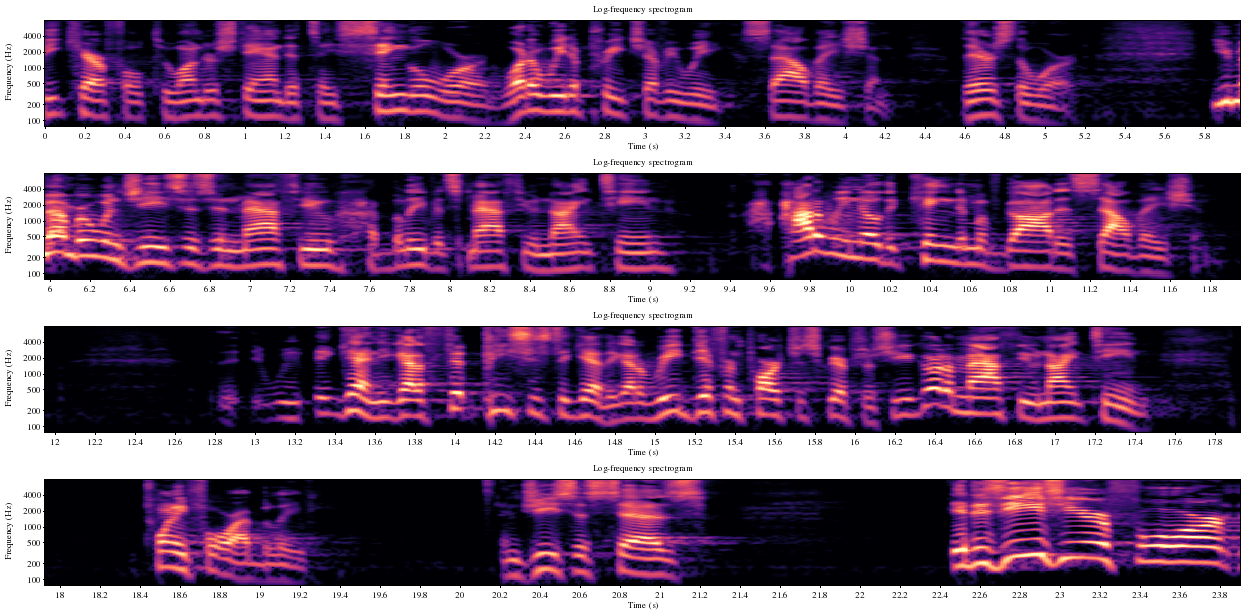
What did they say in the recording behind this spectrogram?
Be careful to understand it's a single word. What are we to preach every week? Salvation. There's the word. You remember when Jesus in Matthew, I believe it's Matthew 19, how do we know the kingdom of God is salvation? We, again, you got to fit pieces together. You got to read different parts of Scripture. So you go to Matthew 19, 24, I believe. And Jesus says, It is easier for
